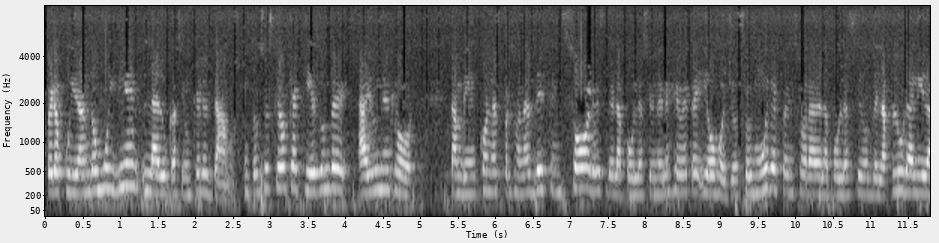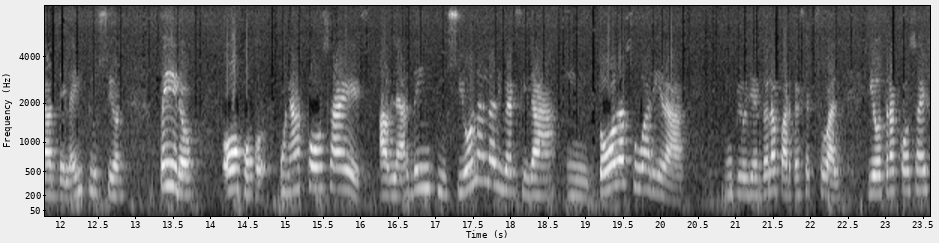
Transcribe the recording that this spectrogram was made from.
pero cuidando muy bien la educación que les damos. Entonces creo que aquí es donde hay un error también con las personas defensores de la población LGBT. Y ojo, yo soy muy defensora de la población, de la pluralidad, de la inclusión, pero ojo, una cosa es hablar de inclusión a la diversidad en toda su variedad, incluyendo la parte sexual, y otra cosa es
